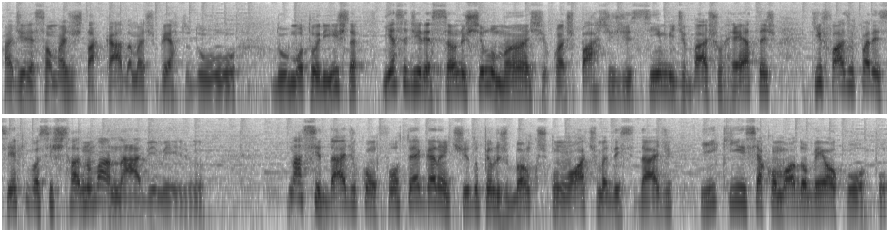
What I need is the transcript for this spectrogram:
a direção mais destacada, mais perto do, do motorista, e essa direção no estilo manche, com as partes de cima e de baixo retas, que fazem parecer que você está numa nave mesmo. Na cidade, o conforto é garantido pelos bancos com ótima densidade e que se acomodam bem ao corpo.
